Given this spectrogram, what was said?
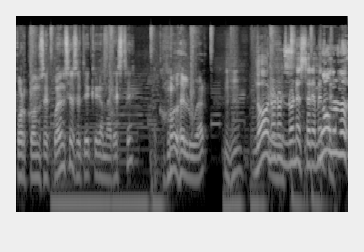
por consecuencia, se tiene que ganar este, a como de lugar. No, no, no, no necesariamente. No, no, no.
